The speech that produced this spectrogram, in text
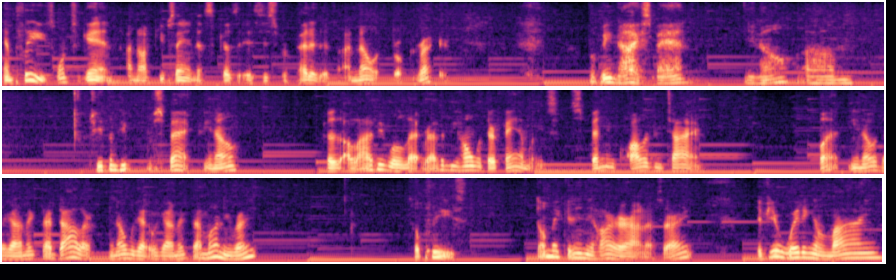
And please, once again, I know I keep saying this because it's just repetitive. I know it's broken record, but be nice, man. You know, um, treat them with respect. You know, because a lot of people let rather be home with their families, spending quality time. But you know, they gotta make that dollar. You know, we got we gotta make that money, right? So please, don't make it any harder on us, all right? If you're waiting in line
